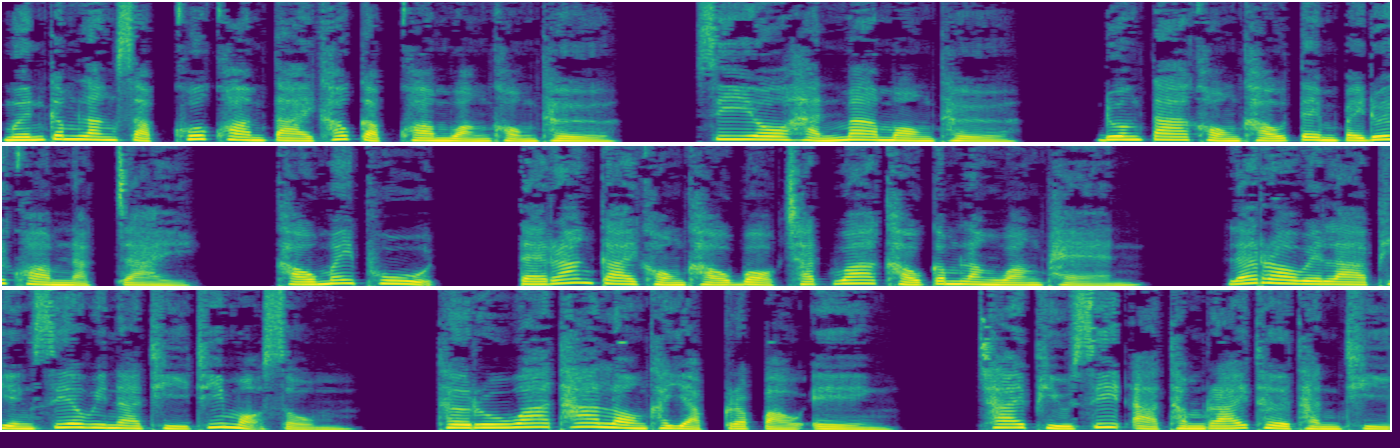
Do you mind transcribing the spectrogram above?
เหมือนกำลังสับขั้วความตายเข้ากับความหวังของเธอ ซีโอหันมามองเธอ ดวงตาของเขาเต็มไปด้วยความหนักใจ เขาไม่พูด แต่ร่างกายของเขาบอกชัดว่าเขากำลังวางแผน และรอเวลาเพียงเสี้ยววินาทีที่เหมาะสม เธอรู้ว่าถ้าลองขยับกระเป๋าเอง ชายผิวซีดอาจทำร้ายเธอทันที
